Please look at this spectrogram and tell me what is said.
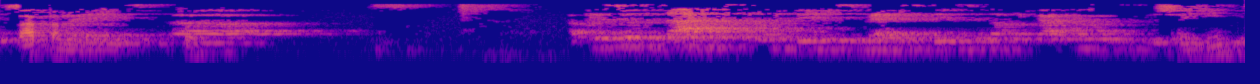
Exatamente. A, a preciosidade da saúde deles, os méritos deles sendo aplicados vidas. Sim.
